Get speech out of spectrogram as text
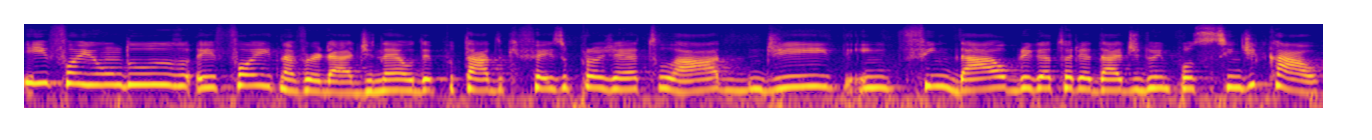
e foi um dos e foi na verdade, né? O deputado que fez o projeto lá de enfindar a obrigatoriedade do imposto sindical.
